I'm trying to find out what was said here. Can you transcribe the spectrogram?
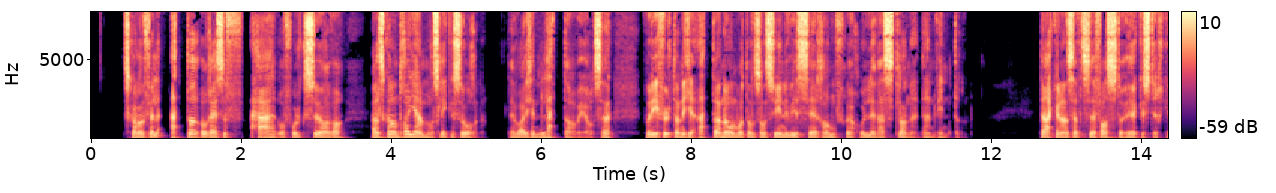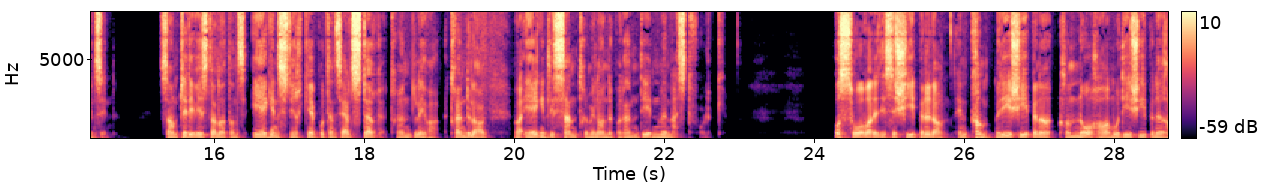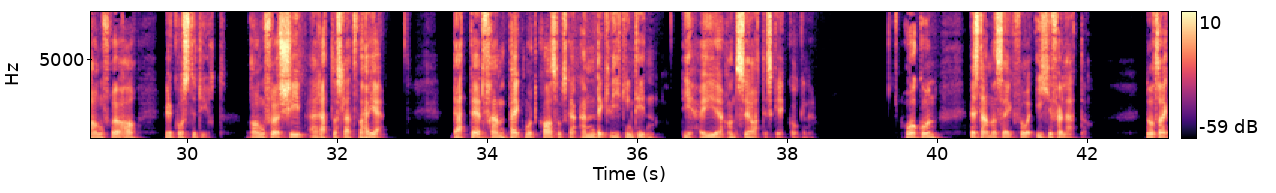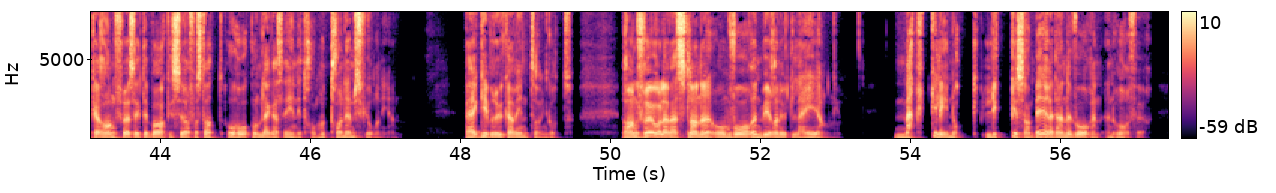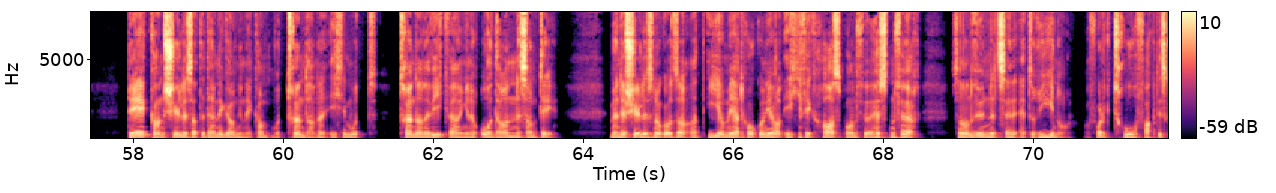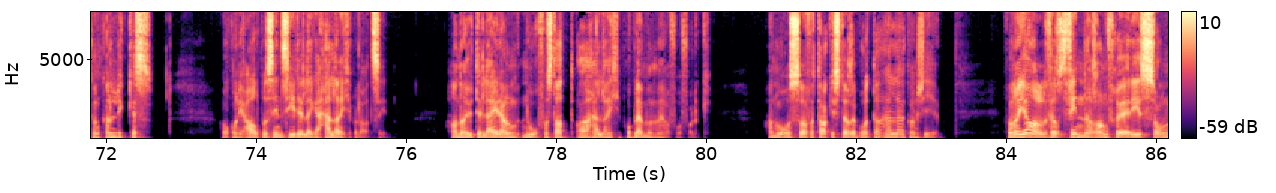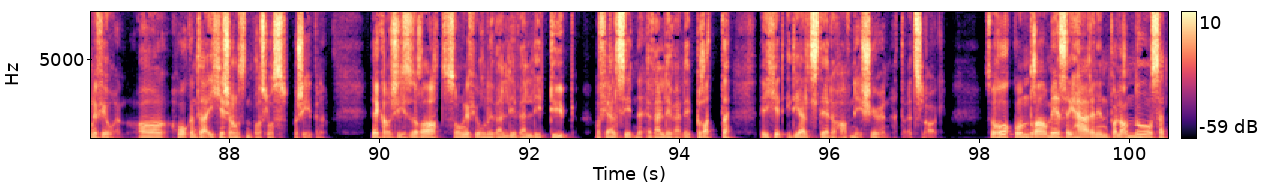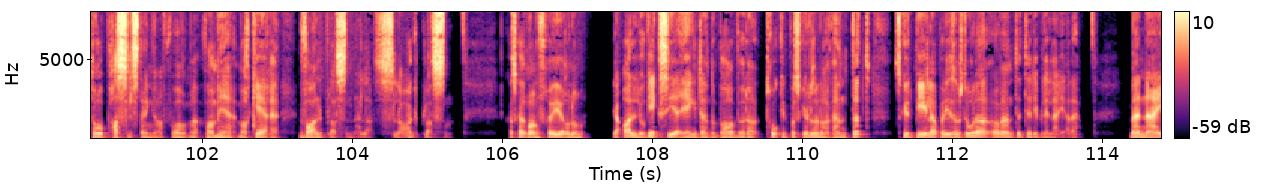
Skal han følge etter og reise hær og folk sørover, eller skal han dra hjem og slikke sårene? Det var ikke en lett avgjørelse, fordi fulgte han ikke etter nå, måtte han sannsynligvis se Rangfrø holde Vestlandet den vinteren. Der kunne han sette seg fast og øke styrken sin. Samtidig visste han at hans egen styrke potensielt større, Trøndelag var egentlig sentrum i landet på denne tiden med mest folk. Og så var det disse skipene, da. En kamp med de skipene han nå har mot de skipene Rangfrø har, vil koste dyrt. Rangfrøs skip er rett og slett for høye. Dette er et frempek mot hva som skal ende vikingtiden, de høye hanseatiske kongene. Håkon bestemmer seg for å ikke følge etter. Nå trekker Rangfrø seg tilbake sør for Stad, og Håkon legger seg inn i Trondheimsfjorden igjen. Begge bruker vinteren godt. Rangfrø holder Vestlandet, og om våren byr han ut Leiang. Merkelig nok lykkes han bedre denne våren enn året før. Det kan skyldes at det denne gangen er kamp mot trønderne, ikke mot trønderne, vikværingene og danene samtidig. Men det skyldes nok også at i og med at Håkon Jarl ikke fikk has på han høsten før, så har han vunnet seg et ry nå, og folk tror faktisk han kan lykkes. Håkon Jarl på sin side legger heller ikke på latsiden. Han er ute i Leidang nord for Stad og har heller ikke problemer med å få folk. Han må også få tak i større båter, eller kanskje ikke. For når jarlen først finner Rangfrø, er de i Sognefjorden, og Håkon tar ikke sjansen på å slåss på skipene. Det er kanskje ikke så rart, Sognefjorden er veldig, veldig dyp, og fjellsidene er veldig, veldig bratte, det er ikke et ideelt sted å havne i sjøen etter et slag. Så Håkon drar med seg hæren inn på land og setter opp hasselstenger for å markere valplassen eller slagplassen. Hva skal Rangfrø gjøre nå? Ja, all logikk sier egentlig at han bare burde ha trukket på skuldrene og ventet, skutt piler på de som sto der, og ventet til de ble lei av det. Men nei,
